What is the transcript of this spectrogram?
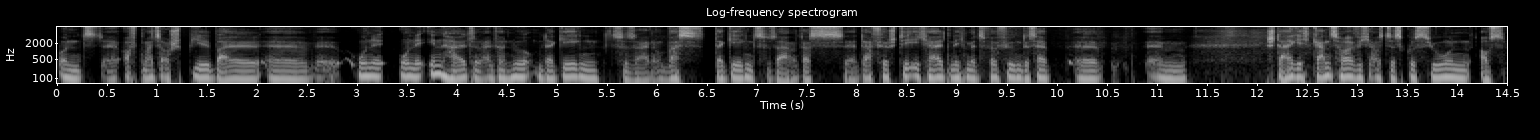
Und äh, oftmals auch Spielball äh, ohne, ohne Inhalt, sondern einfach nur, um dagegen zu sein, um was dagegen zu sagen. Das, äh, dafür stehe ich halt nicht mehr zur Verfügung. Deshalb äh, ähm, steige ich ganz häufig aus Diskussionen aus.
